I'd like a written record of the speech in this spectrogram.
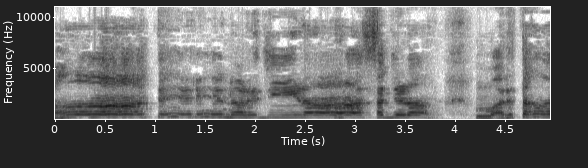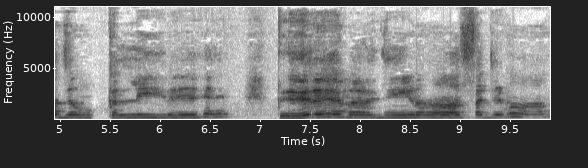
ਹਾਂ, ਤੇਰੇ ਨਾਲ ਜੀਣਾ, ਸੱਜਣਾ ਮਰ ਜਾਉ ਕੱਲੀ ਵੇ। ਤੇਰੇ ਨਾਲ ਜੀਣਾ, ਸੱਜਣਾ।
